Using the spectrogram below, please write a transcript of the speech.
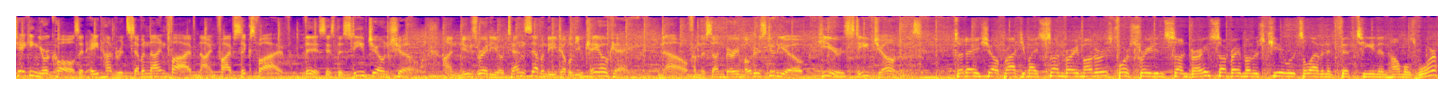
Taking your calls at 800 795 9565. This is The Steve Jones Show on News Radio 1070 WKOK. Now, from the Sunbury Motors Studio, here's Steve Jones. Today's show brought to you by Sunbury Motors, 4th Street in Sunbury. Sunbury Motors Kia routes 11 and 15 in Hummel's Wharf.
